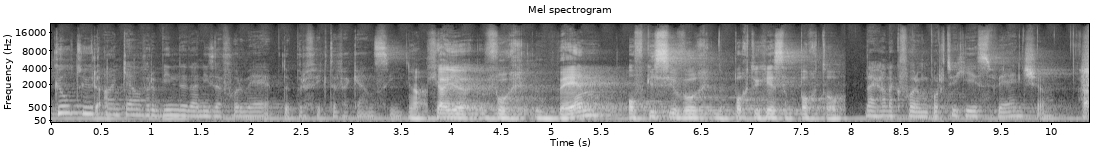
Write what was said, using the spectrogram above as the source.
cultuur aan kan verbinden, dan is dat voor mij de perfecte vakantie. Ja. Ga je voor wijn of kies je voor de Portugese Porto? Dan ga ik voor een Portugees wijntje. Ah,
